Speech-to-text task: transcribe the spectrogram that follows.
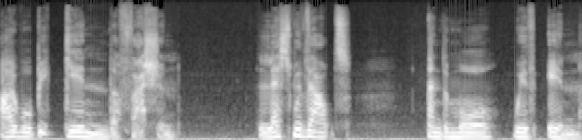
I will begin the fashion, less without and more within.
